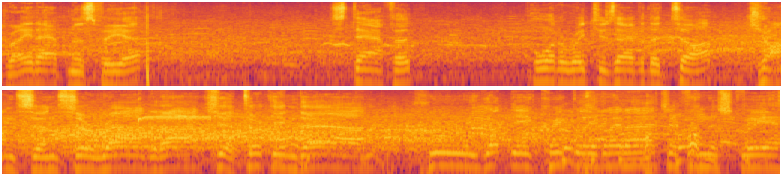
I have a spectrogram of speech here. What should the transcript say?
Great atmosphere. Stafford. Porter reaches over the top. Johnson surrounded. Archer took him down. Cool, he got there quickly, Glenn Archer from the square.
